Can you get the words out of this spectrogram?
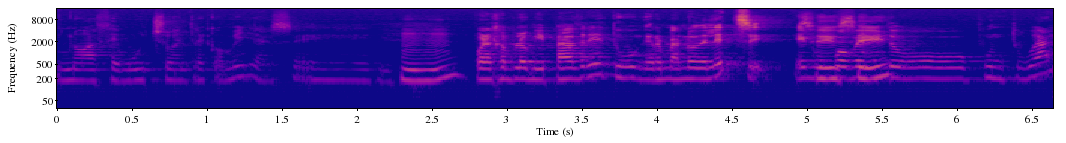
no hace mucho, entre comillas. Eh, uh -huh. Por ejemplo, mi padre tuvo un hermano de leche en sí, un momento sí. puntual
